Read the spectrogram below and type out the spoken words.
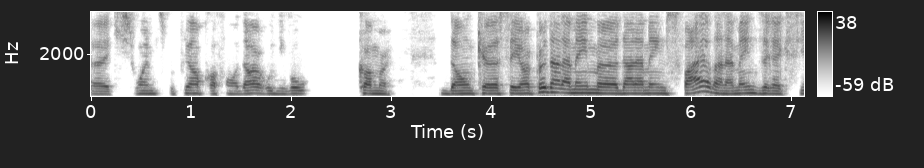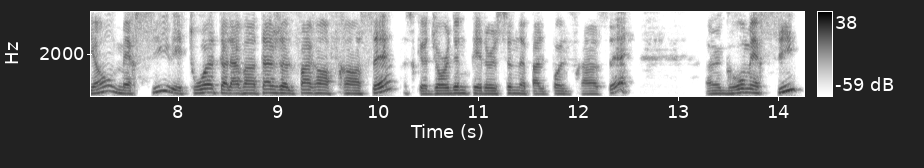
euh, qui soit un petit peu plus en profondeur au niveau commun. Donc, euh, c'est un peu dans la, même, euh, dans la même sphère, dans la même direction. Merci. Et toi, tu as l'avantage de le faire en français parce que Jordan Peterson ne parle pas le français. Un gros merci.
